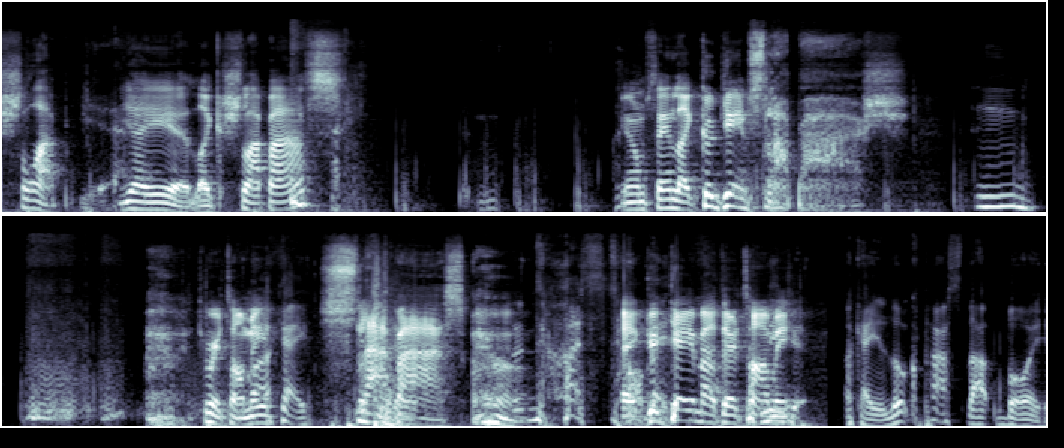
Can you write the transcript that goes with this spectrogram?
Schlap. Yeah. Yeah, yeah, yeah. Like slap ass. You know what I'm saying? Like good game, slap ass. Mm, Come here, Tommy. Okay. Slap ass. hey, good game out there, Tommy. Ninja. Okay, look past that boy.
